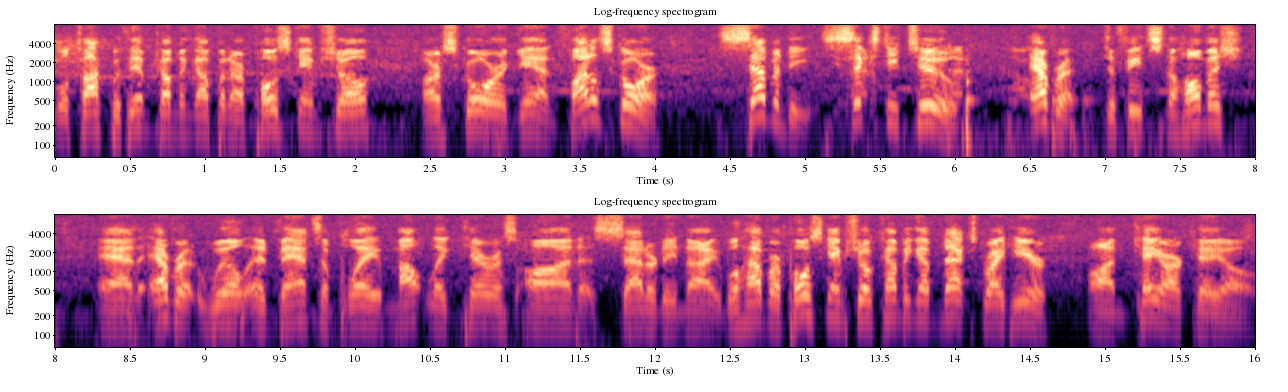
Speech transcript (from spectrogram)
We'll talk with him coming up in our post-game show. Our score again. Final score 70 62. Everett defeats Snohomish, and Everett will advance and play Mount Lake Terrace on Saturday night. We'll have our post-game show coming up next right here on KRKO.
